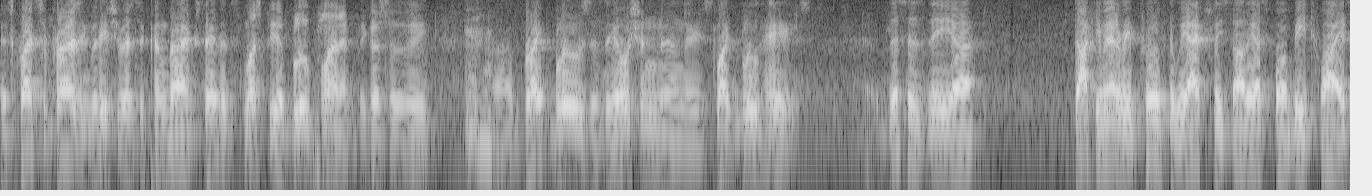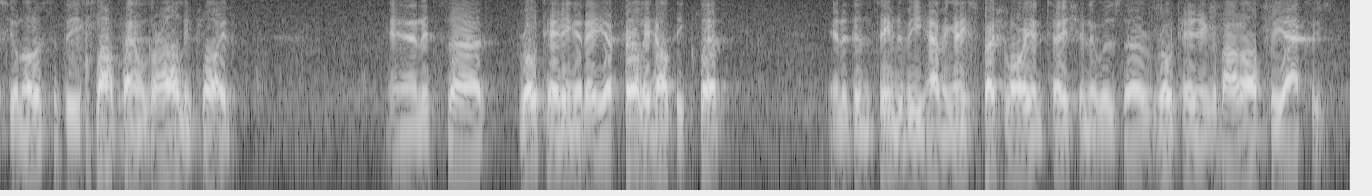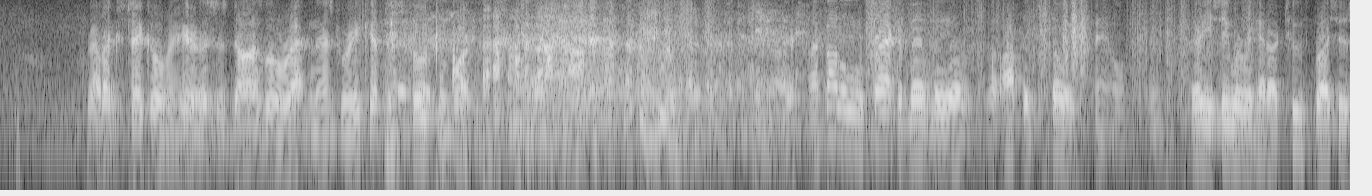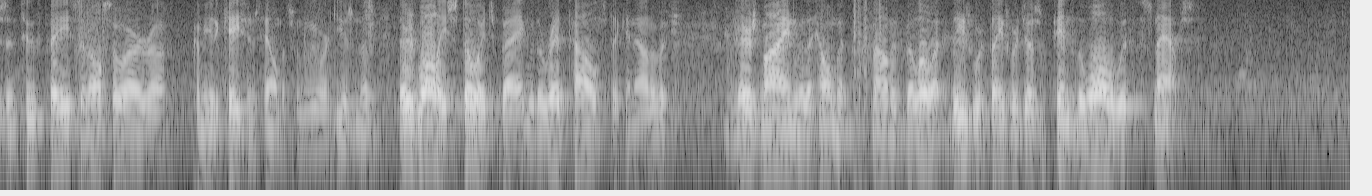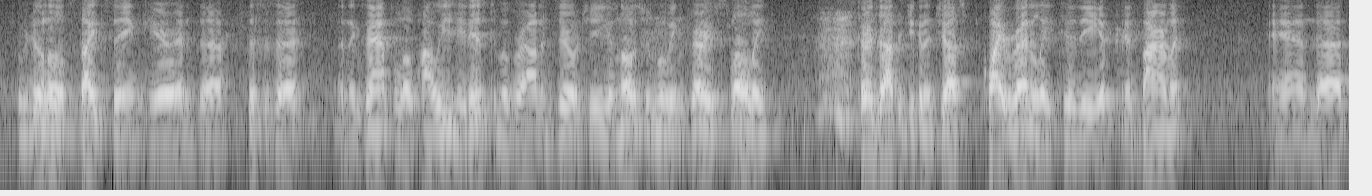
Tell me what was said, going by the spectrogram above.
It's quite surprising, but each of us that come back say that this must be a blue planet because of the uh, bright blues of the ocean and the slight blue haze. This is the uh, documentary proof that we actually saw the S-4B twice. You'll notice that the slot panels are all deployed, and it's uh, rotating at a, a fairly healthy clip, and it didn't seem to be having any special orientation. It was uh, rotating about all three axes. I'd like to take over here. This is Don's little rat nest where he kept his food compartment. I found a little crack above the, uh, the optic stowage panel. There you see where we had our toothbrushes and toothpaste and also our uh, communications helmets when we weren't using them. There's Wally's stowage bag with a red towel sticking out of it. And there's mine with a helmet mounted below it. These were things were just pinned to the wall with snaps. We're doing a little sightseeing here, and uh, this is a, an example of how easy it is to move around in zero-G. You'll notice we're moving very slowly. It Turns out that you can adjust quite readily to the uh, environment, and uh,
